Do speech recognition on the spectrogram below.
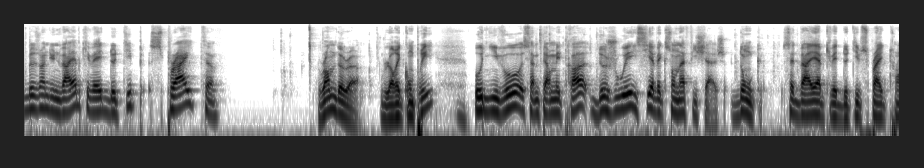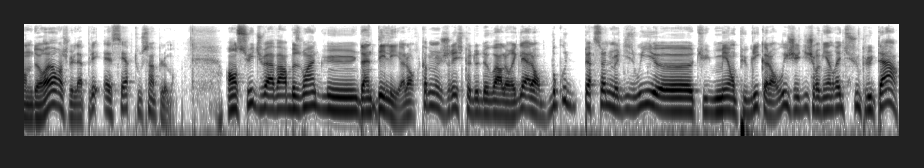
besoin d'une variable qui va être de type sprite renderer. Vous l'aurez compris, au niveau, ça me permettra de jouer ici avec son affichage. Donc, cette variable qui va être de type sprite renderer, je vais l'appeler SR tout simplement. Ensuite, je vais avoir besoin d'un délai. Alors, comme je risque de devoir le régler, alors beaucoup de personnes me disent oui, euh, tu mets en public. Alors oui, j'ai dit je reviendrai dessus plus tard.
